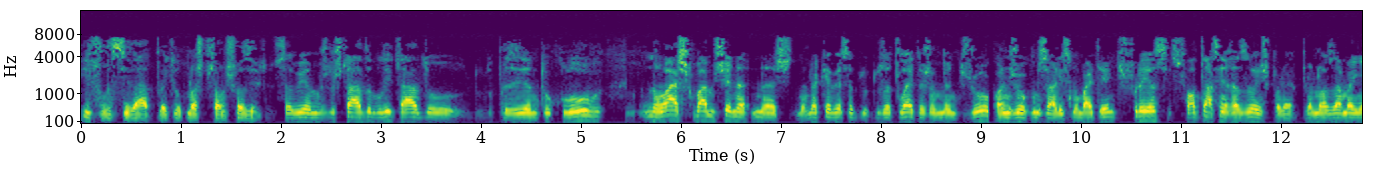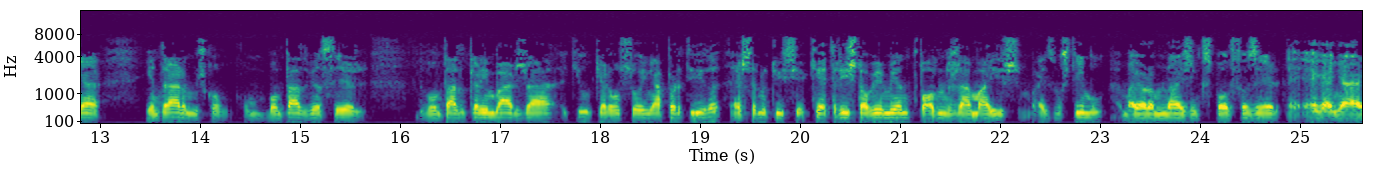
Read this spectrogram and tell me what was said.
e felicidade por aquilo que nós possamos fazer. Sabemos do estado debilitado do presidente do clube. Não acho que vai mexer na, nas, na cabeça dos atletas no momento do jogo. Quando o jogo começar, isso não vai ter interferência. Se faltassem razões para, para nós amanhã entrarmos com, com vontade de vencer, de vontade de carimbar já aquilo que era um sonho à partida, esta notícia, que é triste, obviamente, pode-nos dar mais, mais um estímulo. A maior homenagem que se pode fazer é, é ganhar.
